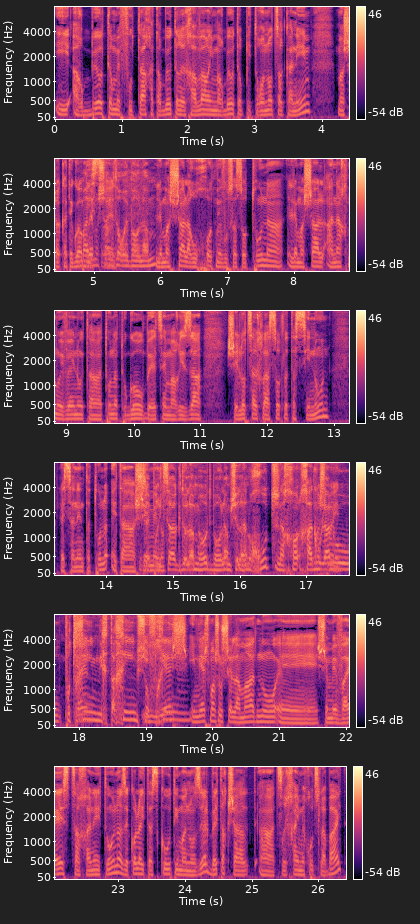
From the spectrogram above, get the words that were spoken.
היא הרבה יותר מפותחת, הרבה יותר רחבה, עם הרבה יותר פתרונות צרכניים, מאשר הקטגוריה מה בישראל. למשל אתה רואה בעולם? למשל ארוחות מבוססות טונה, למשל אנחנו הבאנו את הטונה to go, בעצם אריזה שלא צריך לעשות לה את הסינון, לסנן את הטונה, את זו השמן. פריצה גדולה מאוד בעולם של הנוחות. נכון, חד משמעית. כולנו פותחים, כן. נחתכים, אם שופכים. יש, אם יש משהו שלמדנו אה, שמבאס צרכני טונה, זה כל ההתעסקות עם הנוזל, בטח כשהצריכה היא מחוץ לבית.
